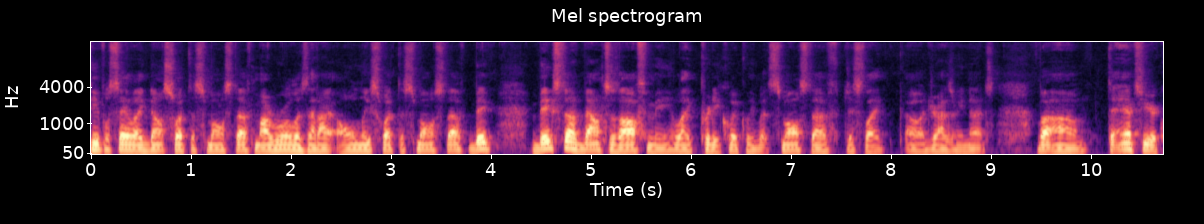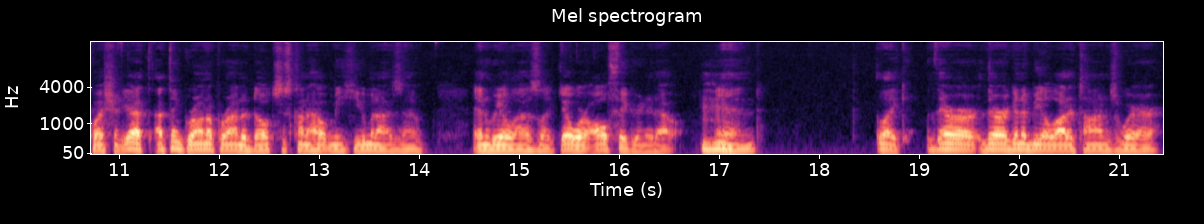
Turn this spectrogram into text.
people say like don't sweat the small stuff. My rule is that I only sweat the small stuff. Big, big stuff bounces off of me like pretty quickly, but small stuff just like oh it drives me nuts. But um, to answer your question, yeah, I think growing up around adults just kind of helped me humanize them and realize like yo we're all figuring it out mm-hmm. and like there are there are going to be a lot of times where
